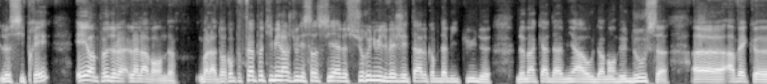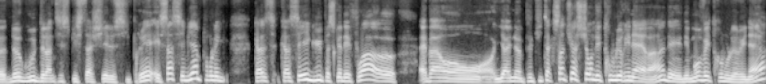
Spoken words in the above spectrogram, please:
le cyprès et un peu de la, la lavande. Voilà, donc on peut faire un petit mélange d'huile essentielle sur une huile végétale comme d'habitude de macadamia ou d'amande douce euh, avec euh, deux gouttes de lentilles pistachier de cyprès. Et ça c'est bien pour les quand, quand c'est aigu parce que des fois euh, eh ben il y a une petite accentuation des troubles urinaires hein, des, des mauvais troubles urinaires.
